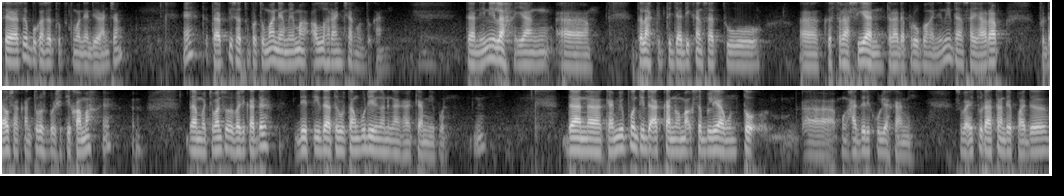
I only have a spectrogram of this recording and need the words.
saya rasa bukan satu pertemuan yang dirancang, eh, tetapi satu pertemuan yang memang Allah rancang untuk kami. Dan inilah yang uh, telah kita jadikan satu uh, keserasian terhadap perubahan ini dan saya harap Firdaus akan terus beristiqamah. Eh. Dan macam mana Baca kata, dia tidak terhutang budi dengan dengan kami pun. Ya. Dan uh, kami pun tidak akan memaksa beliau untuk uh, menghadiri kuliah kami. Sebab itu datang daripada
